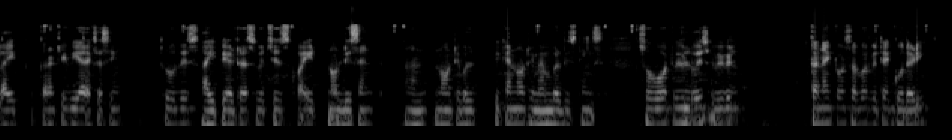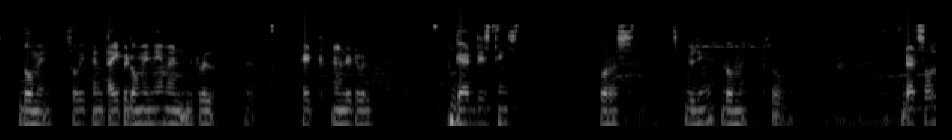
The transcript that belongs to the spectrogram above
like currently we are accessing through this IP address which is quite not decent and not able we cannot remember these things. So what we will do is we will connect our server with a GoDaddy domain. So we can type a domain name and it will hit and it will get these things for us using a domain. So that's all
